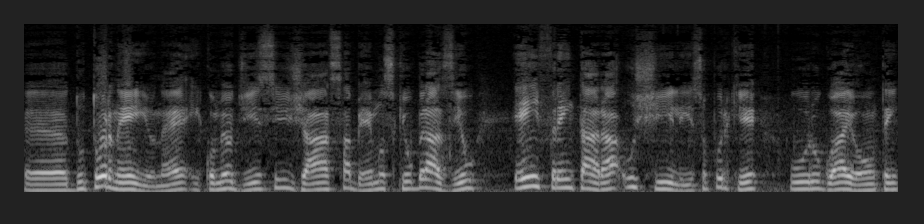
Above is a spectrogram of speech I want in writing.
é, do torneio, né? E como eu disse, já sabemos que o Brasil enfrentará o Chile. Isso porque o Uruguai ontem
